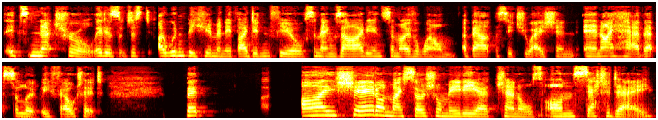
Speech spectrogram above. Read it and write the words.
it's natural. It is just, I wouldn't be human if I didn't feel some anxiety and some overwhelm about the situation. And I have absolutely felt it. But I shared on my social media channels on Saturday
